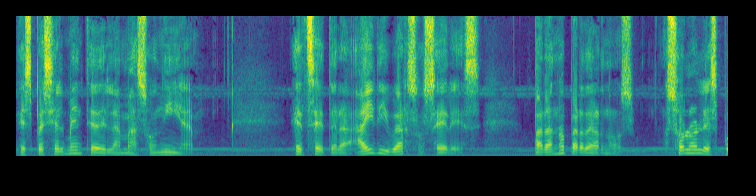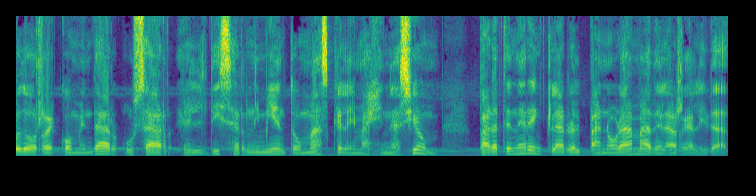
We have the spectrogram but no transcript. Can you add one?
especialmente de la Amazonía, etc. Hay diversos seres. Para no perdernos, solo les puedo recomendar usar el discernimiento más que la imaginación para tener en claro el panorama de la realidad.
